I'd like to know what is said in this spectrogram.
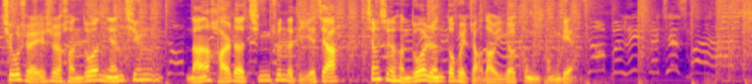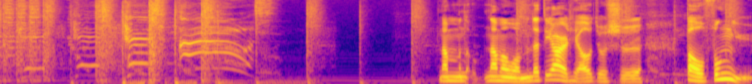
秋水是很多年轻男孩的青春的叠加，相信很多人都会找到一个共同点。那么，那么我们的第二条就是《暴风雨》。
